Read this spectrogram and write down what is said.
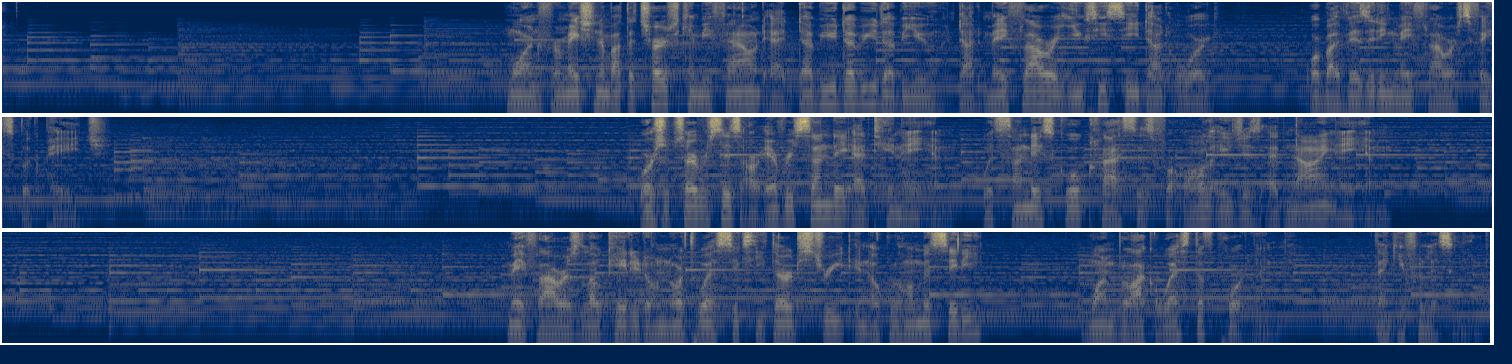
More information about the church can be found at www.mayflowerucc.org or by visiting Mayflower's Facebook page. Worship services are every Sunday at 10 a.m., with Sunday school classes for all ages at 9 a.m. Mayflower is located on Northwest 63rd Street in Oklahoma City, one block west of Portland. Thank you for listening.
